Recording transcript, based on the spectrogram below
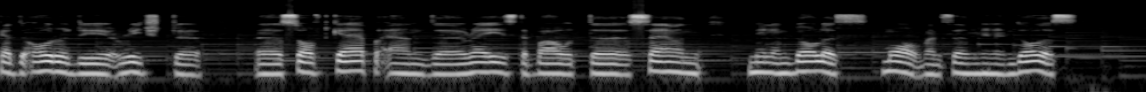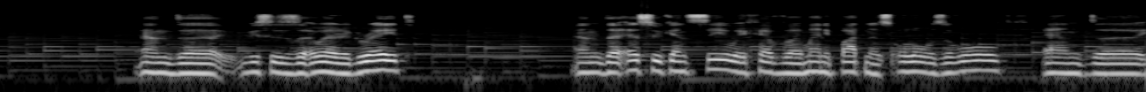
had already reached uh, soft cap and uh, raised about uh, 7 million dollars more than 7 million dollars and this is very great and uh, as you can see we have uh, many partners all over the world and uh,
